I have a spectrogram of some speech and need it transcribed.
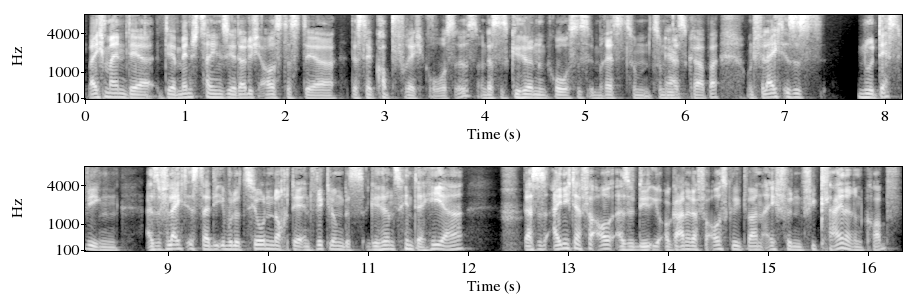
weil ich meine, der, der Mensch zeichnet sich ja dadurch aus, dass der, dass der Kopf recht groß ist und dass das Gehirn groß ist im Rest zum, zum Ja. Restkörper. Und vielleicht ist es nur deswegen, also vielleicht ist da die Evolution noch der Entwicklung des Gehirns hinterher, dass es eigentlich dafür, also die Organe dafür ausgelegt waren, eigentlich für einen viel kleineren Kopf.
